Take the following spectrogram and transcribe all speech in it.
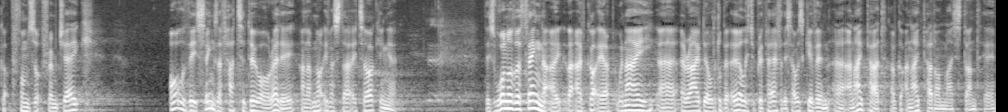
Got the thumbs up from Jake. All of these things I've had to do already, and I've not even started talking yet. There's one other thing that, I, that I've got here. When I uh, arrived a little bit early to prepare for this, I was given uh, an iPad. I've got an iPad on my stand here.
